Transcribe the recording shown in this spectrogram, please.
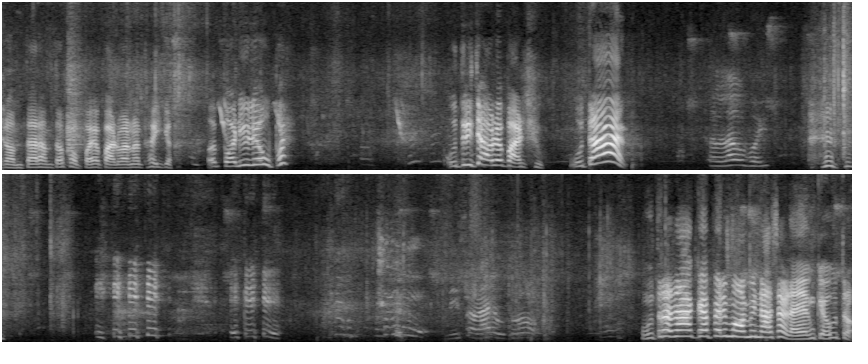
રમતા રમતા પપ્પાએ પાડવાનો થઈ ગયો. પડ્યું લે ઉપર. ઉતરી ચાવડે પાડશું. ઉતાર. ભાઈ. ઉતરો ના કે પેલી મમ્મી ના ચડાય એમ કે ઉતરો.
